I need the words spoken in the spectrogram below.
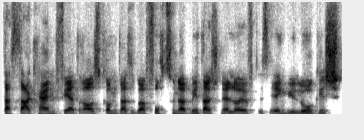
dass da kein Pferd rauskommt, das über 1500 Meter schnell läuft, ist irgendwie logisch.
